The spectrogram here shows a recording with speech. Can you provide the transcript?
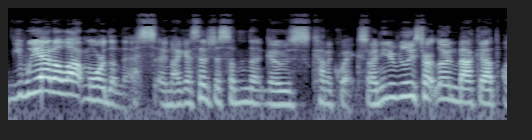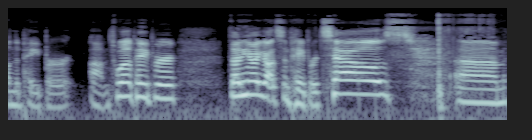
we had a lot more than this. And like I said, it's just something that goes kind of quick. So I need to really start loading back up on the paper, um, toilet paper. Then here I got some paper towels. Um,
